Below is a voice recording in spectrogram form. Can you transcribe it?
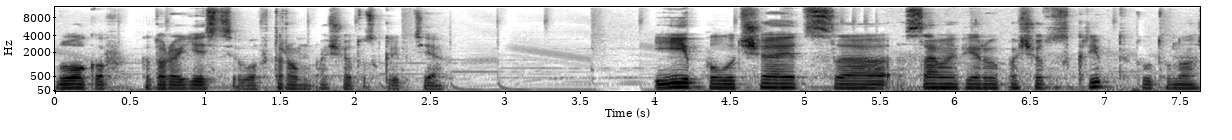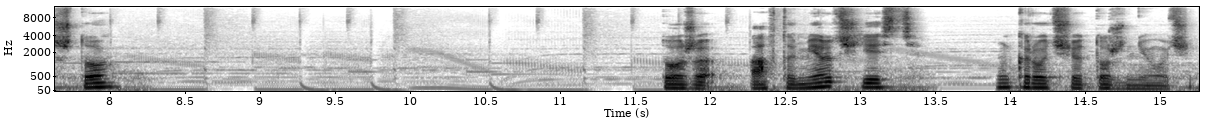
блоков, которые есть во втором по счету скрипте. И получается, самый первый по счету скрипт, тут у нас что? Тоже автомерч есть. Ну, короче, тоже не очень.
